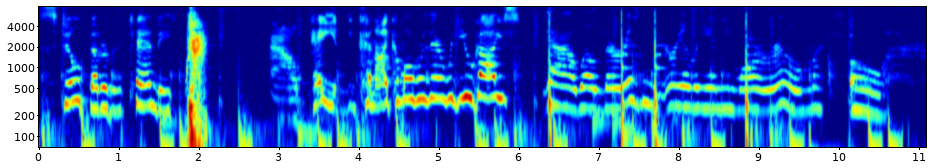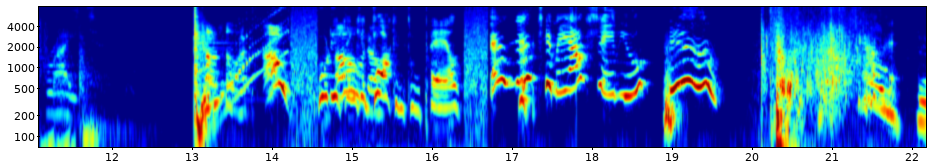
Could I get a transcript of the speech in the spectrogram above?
Still better than Candy. Ow. Hey, can I come over there with you guys? Yeah, well, there isn't really any more room. Oh, right. I'm so happy. Oh! Who do you Oh, think you're no. talking to, pal? Oh no, Timmy, I'll save you. Here. No,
